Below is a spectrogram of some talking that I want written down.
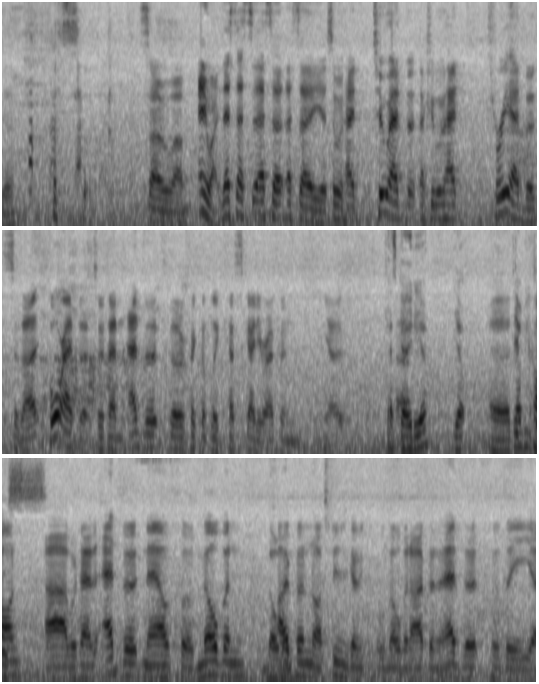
Yeah. So um, anyway, that's that's that's a that's a so we've had two adverts. Actually, we've had three adverts today. Four adverts. We've had an advert for effectively Cascadia Open. You know, Cascadia. Yep. Uh, WDC DipCon. Uh, we've had an advert now for Melbourne, Melbourne. Open. Our students going to be called Melbourne Open. An advert for the uh,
